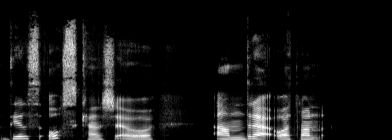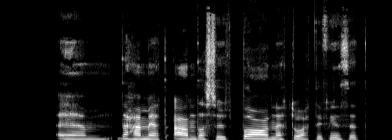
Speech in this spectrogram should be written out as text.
dels oss kanske och andra och att man um, det här med att andas ut barnet och att det finns ett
